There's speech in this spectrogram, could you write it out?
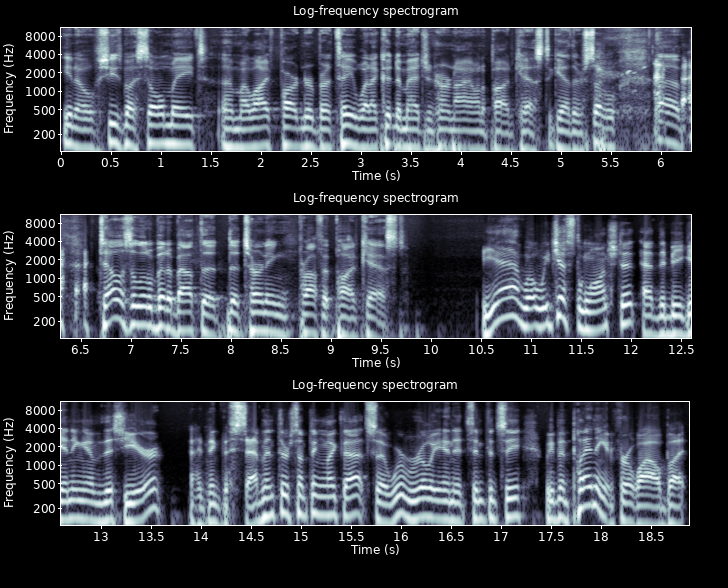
you know, she's my soulmate, uh, my life partner. But I tell you what, I couldn't imagine her and I on a podcast together. So, uh, tell us a little bit about the the Turning Profit podcast. Yeah, well, we just launched it at the beginning of this year. I think the seventh or something like that. So we're really in its infancy. We've been planning it for a while, but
